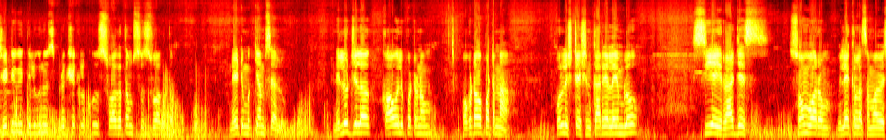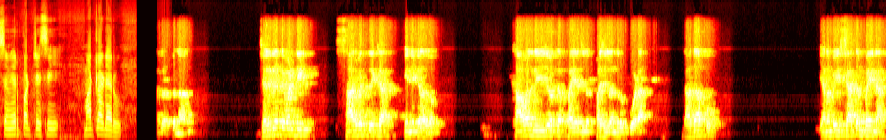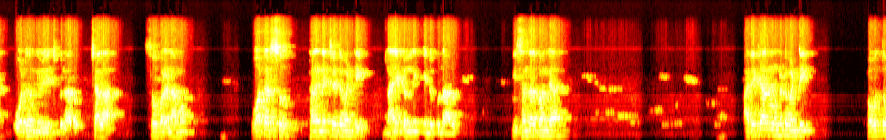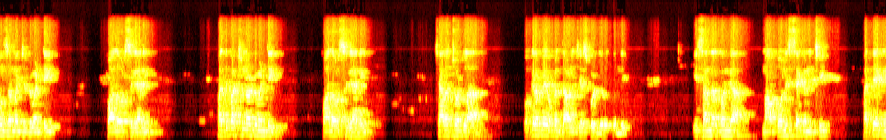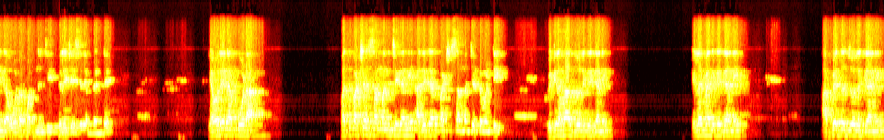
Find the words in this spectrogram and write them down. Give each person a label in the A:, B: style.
A: CTV Telugu news ప్రేక్షకులకు స్వాగతం సుస్వాగతం. నేటి ముఖ్యాంశాలు. నెల్లూరు జిల్లా కావలి పట్టణం ఒకటవ పట్టణ పోలీస్ స్టేషన్ కార్యాలయంలో సిఐ రాజేష్ సోమవారం విలేకరుల సమావేశం ఏర్పాటు చేసి మాట్లాడారు.
B: జరిగినటువంటి సార్వత్రిక ఎన్నికలలో కావలి నియోజకవర్గ ప్రజలు ప్రజలందరూ కూడా దాదాపు ఎనభై శాతం పైన ఓటు హక్కు వినియోగించుకున్నారు. చాలా శుభపరిణామం. ఓటర్స్ తనకు నచ్చినటువంటి నాయకుల్ని ఎన్నుకున్నారు. ఈ సందర్భంగా అధికారంలో ఉన్నటువంటి ప్రభుత్వం సంబంధించినటువంటి ఫాలోవర్స్ కానీ ప్రతిపక్షం ఉన్నటువంటి ఫాలోవర్స్ కానీ చాలా చోట్ల ఒకరిపై ఒకరు దాడులు చేసుకోవడం జరుగుతుంది. ఈ సందర్భంగా మా పోలీస్ శాఖ నుంచి ప్రత్యేకంగా ఓటపట్టు నుంచి తెలియజేసేది ఏంటంటే ఎవరైనా కూడా ప్రతిపక్షానికి సంబంధించి కానీ అధికార పక్షానికి సంబంధించినటువంటి విగ్రహాల జోలికి కానీ ఇళ్ళ మీదకి కానీ అభ్యర్థ జోలికి కానీ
